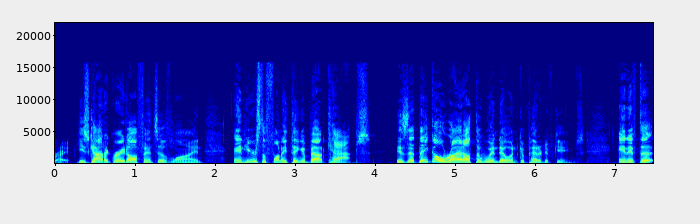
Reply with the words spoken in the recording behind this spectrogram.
Right. He's got a great offensive line. And here's the funny thing about caps is that they go right out the window in competitive games. And if the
